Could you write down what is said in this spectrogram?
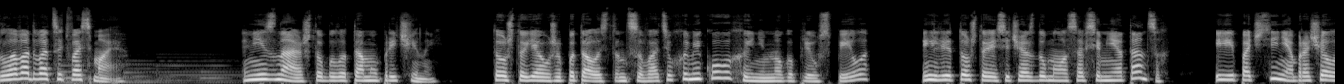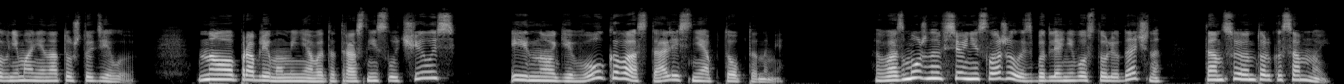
Глава 28. Не знаю, что было тому причиной. То, что я уже пыталась танцевать у Хомяковых и немного преуспела, или то, что я сейчас думала совсем не о танцах и почти не обращала внимания на то, что делаю. Но проблем у меня в этот раз не случилось, и ноги Волкова остались необтоптанными. Возможно, все не сложилось бы для него столь удачно, танцуя он только со мной.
